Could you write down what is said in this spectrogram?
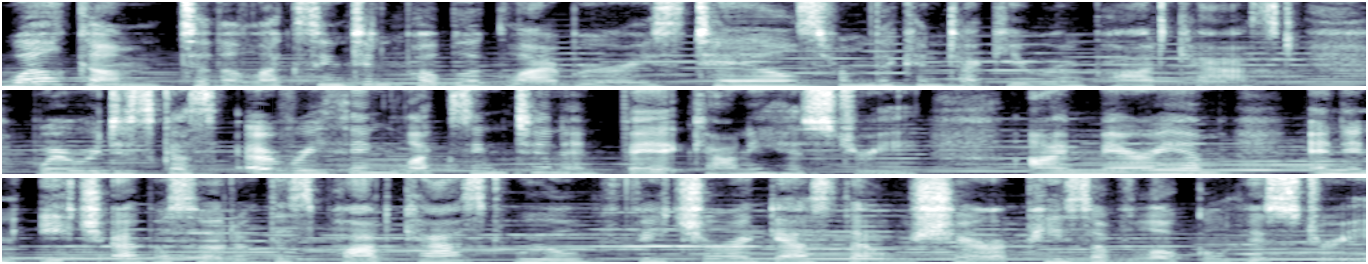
Welcome to the Lexington Public Library's Tales from the Kentucky Room podcast, where we discuss everything Lexington and Fayette County history. I'm Miriam, and in each episode of this podcast, we will feature a guest that will share a piece of local history.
